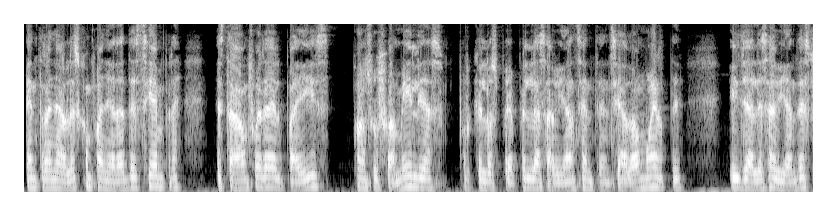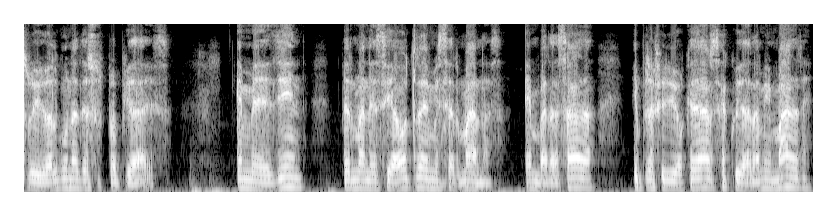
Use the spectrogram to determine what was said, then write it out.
entrañables compañeras de siempre, estaban fuera del país con sus familias porque los Pepes las habían sentenciado a muerte y ya les habían destruido algunas de sus propiedades. En Medellín permanecía otra de mis hermanas, embarazada, y prefirió quedarse a cuidar a mi madre,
